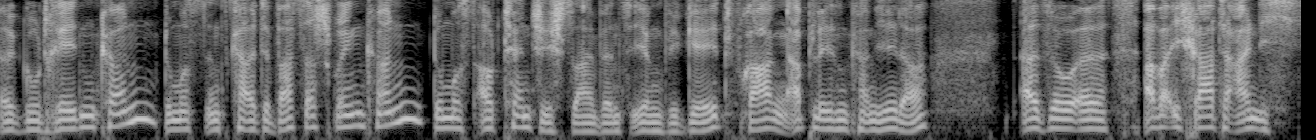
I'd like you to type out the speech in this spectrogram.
äh, gut reden können, du musst ins kalte Wasser springen können, du musst authentisch sein, wenn es irgendwie geht. Fragen ablesen kann jeder. Also, äh, aber ich rate eigentlich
